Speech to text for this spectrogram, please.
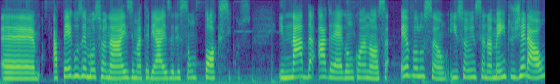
É, apegos emocionais e materiais, eles são tóxicos e nada agregam com a nossa evolução. Isso é um ensinamento geral,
